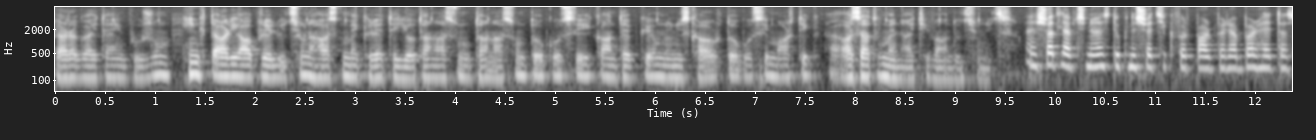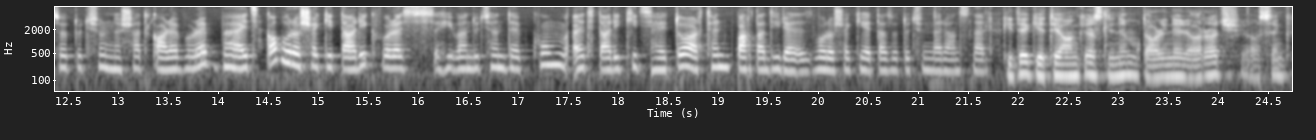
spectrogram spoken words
ճառագայթային բուժում 5 տարի ապրելությունը հասնում է գրեթե 78 70%-ի, կան դեպքերում նույնիսկ 100%-ի մարդիկ ազատվում են այդ հիվանդությունից։ Շատ լավ չնայած դուք նշեցիք, որ parberabar հետազոտությունը շատ կարևոր է, բայց կա որոշակի տարիք, որ այս հիվանդության դեպքում այդ տարիքից հետո արդեն պարտադիր է որոշակի հետազոտություններ անցնել։ Գիտեք, եթե անկեղծ լինեմ, տարիներ առաջ, ասենք,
